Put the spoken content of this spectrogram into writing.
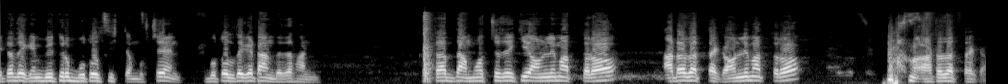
এটা দেখেন, ভিতরে বোতল সিস্টেম বুঝছেন? বোতল থেকে টানবে যে পানি এটার দাম হচ্ছে যে কি অনলি মাত্র আট হাজার টাকা অনলি মাত্র আট হাজার টাকা।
